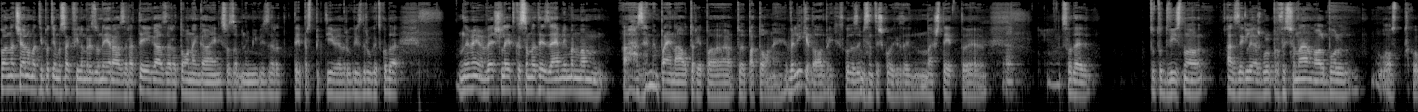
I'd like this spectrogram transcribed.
Pa načeloma ti potem vsak film rezonira zaradi tega, zaradi onega, in so zanimivi zaradi te perspektive, drugi z druge. Tako da ne vem, več let, ko sem na tej zemlji, imam, ah, zemlja pa en avtor, je pa, to je pa to. Ne. Veliko je dobrih, tako da zdaj mislim, težko jih našteti. Seveda je tudi odvisno, ali zdaj gledaš bolj profesionalno ali bolj, tako,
